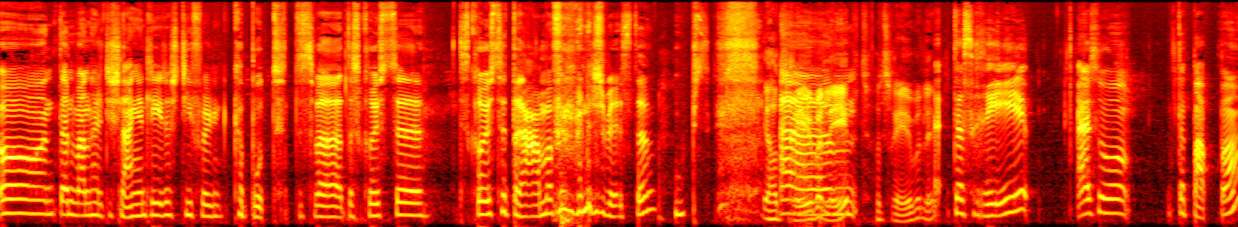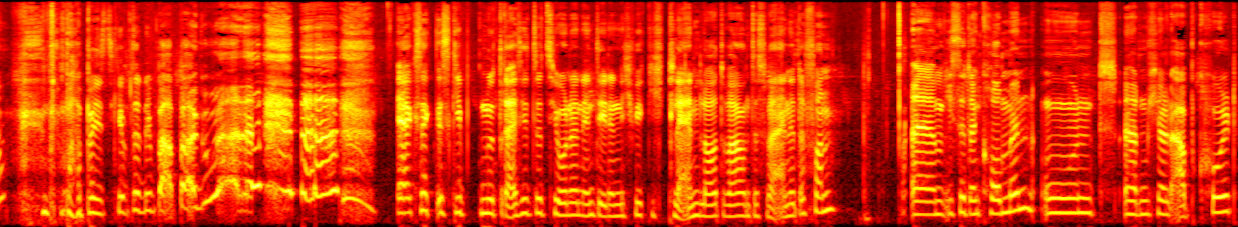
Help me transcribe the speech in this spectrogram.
Und dann waren halt die Schlangenlederstiefel kaputt. Das war das größte, das größte Drama für meine Schwester. Ups. Er hat Reh ähm, überlebt. Hat's Reh überlebt? Das Reh also der Papa, der Papa ist, ich habe dann den Papa angerufen. Er hat gesagt, es gibt nur drei Situationen, in denen ich wirklich kleinlaut war und das war eine davon. Ähm, ist er dann kommen und er hat mich halt abgeholt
